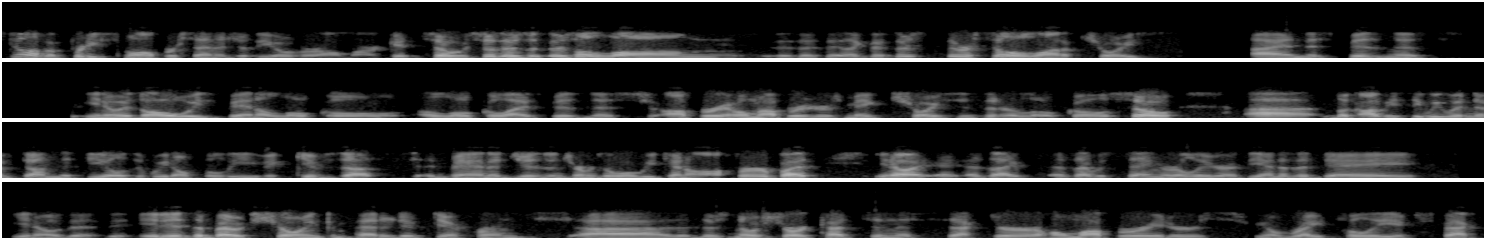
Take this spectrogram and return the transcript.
still have a pretty small percentage of the overall market. So so there's a, there's a long like there's there's still a lot of choice uh, in this business. You know, has always been a local a localized business. Operate home operators make choices that are local. So uh, look, obviously we wouldn't have done the deals if we don't believe it gives us advantages in terms of what we can offer. But you know, as I as I was saying earlier, at the end of the day, you know, the, it is about showing competitive difference. Uh, there's no shortcuts in this sector. Home operators, you know, rightfully expect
